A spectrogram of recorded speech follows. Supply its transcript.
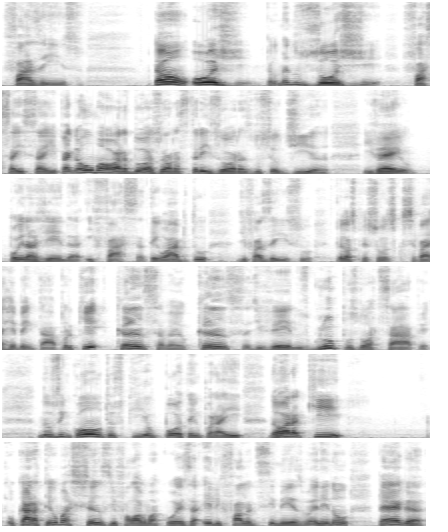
fazem isso. Então, hoje, pelo menos hoje, faça isso aí. Pega uma hora, duas horas, três horas do seu dia e, velho, põe na agenda e faça. Tem o hábito de fazer isso pelas pessoas que você vai arrebentar. Porque cansa, velho, cansa de ver nos grupos no WhatsApp, nos encontros que eu pô, tenho por aí, na hora que o cara tem uma chance de falar alguma coisa, ele fala de si mesmo. Ele não pega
